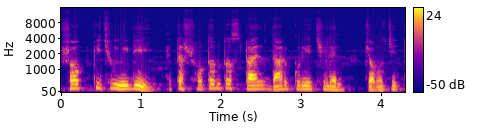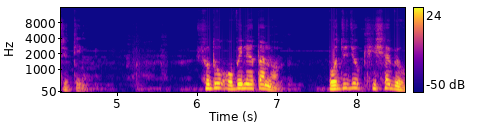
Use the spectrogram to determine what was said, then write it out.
সব কিছু মিলিয়ে একটা স্বতন্ত্র স্টাইল দাঁড় করিয়েছিলেন চলচ্চিত্রে তিনি। শুধু অভিনেতা নন, প্রযোজক হিসেবেও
